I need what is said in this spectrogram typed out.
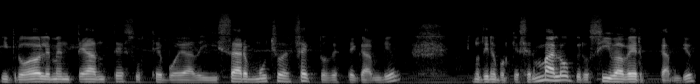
y probablemente antes usted pueda divisar muchos efectos de este cambio. No tiene por qué ser malo, pero sí va a haber cambio.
